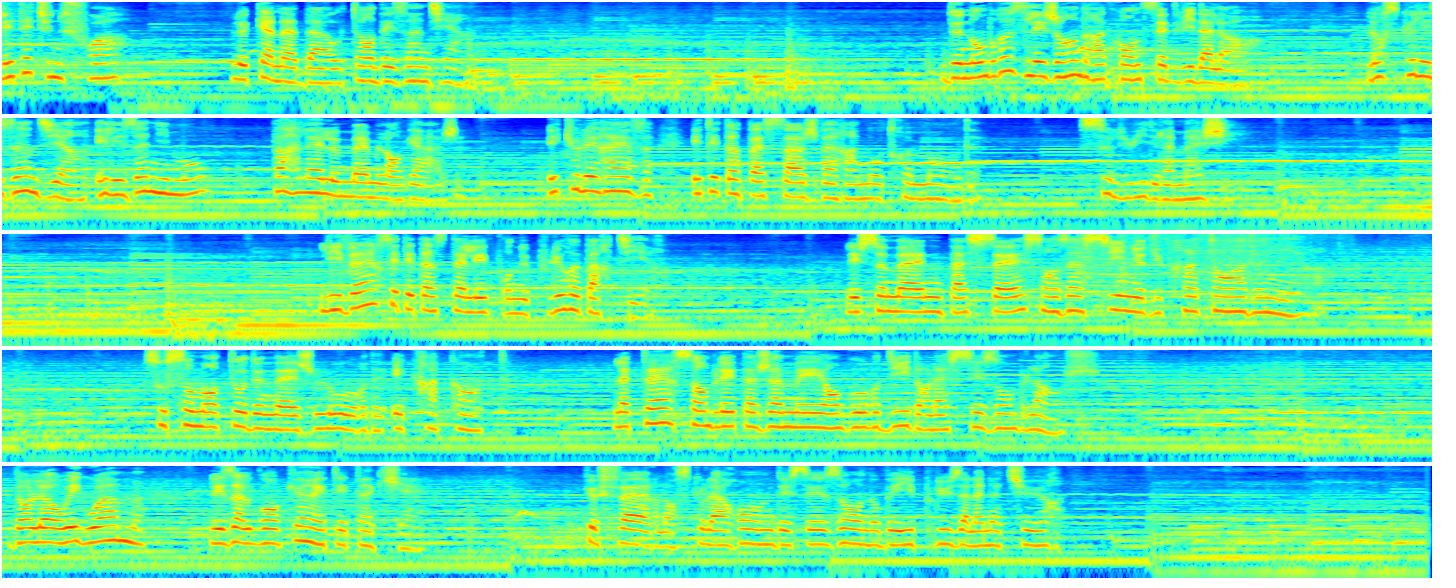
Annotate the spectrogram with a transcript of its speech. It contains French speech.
Il était une fois le Canada au temps des Indiens. De nombreuses légendes racontent cette vie d'alors, lorsque les Indiens et les animaux parlaient le même langage, et que les rêves étaient un passage vers un autre monde, celui de la magie. L'hiver s'était installé pour ne plus repartir. Les semaines passaient sans un signe du printemps à venir. Sous son manteau de neige lourde et craquante, la terre semblait à jamais engourdie dans la saison blanche. Dans leur wigwam, les Algonquins étaient inquiets. Que faire lorsque la ronde des saisons n'obéit plus à la nature?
